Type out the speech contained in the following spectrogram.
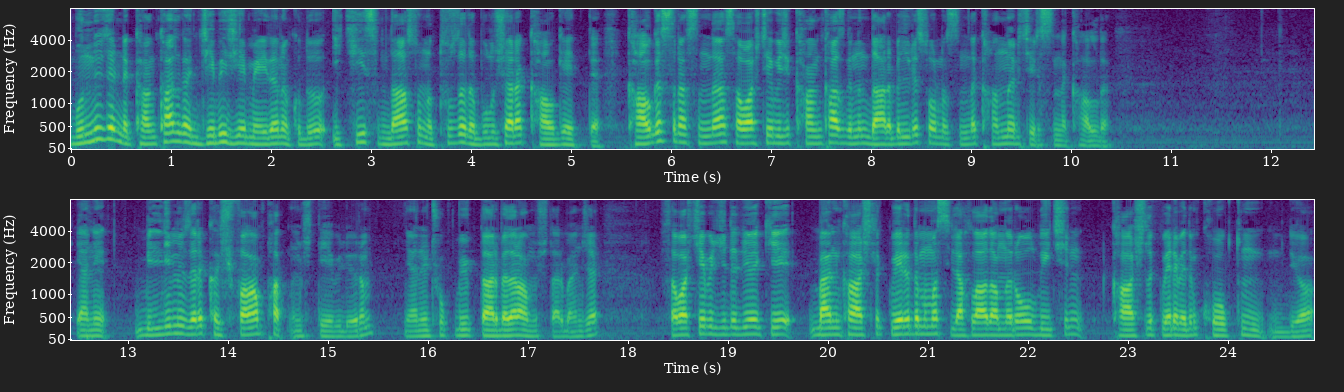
Bunun üzerine Kankazgan Cebeci'ye meydan okudu. İki isim daha sonra Tuzla'da buluşarak kavga etti. Kavga sırasında Savaş Cebeci Kankazgan'ın darbeleri sonrasında kanlar içerisinde kaldı. Yani bildiğim üzere kaşı falan patlamış diye biliyorum. Yani çok büyük darbeler almışlar bence. Savaş Cebeci de diyor ki ben karşılık verirdim ama silahlı adamları olduğu için karşılık veremedim korktum diyor.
